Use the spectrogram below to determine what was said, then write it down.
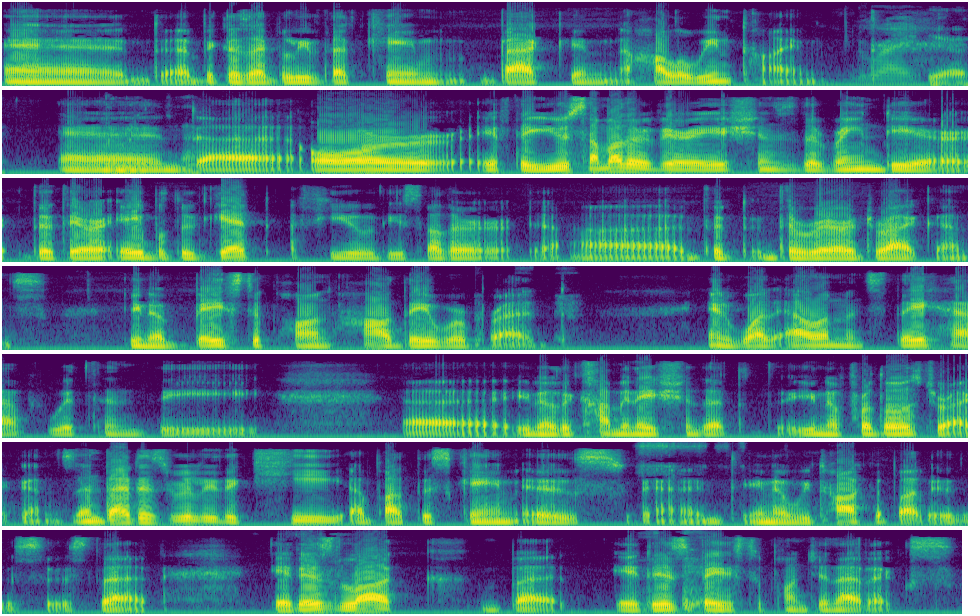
and uh, because I believe that came back in Halloween time Right. Yeah. and uh, or if they use some other variations, the reindeer that they are able to get a few of these other uh, the the rare dragons, you know, based upon how they were bred and what elements they have within the uh, you know the combination that you know for those dragons, and that is really the key about this game is and you know we talk about it is is that it is luck, but it is based upon genetics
